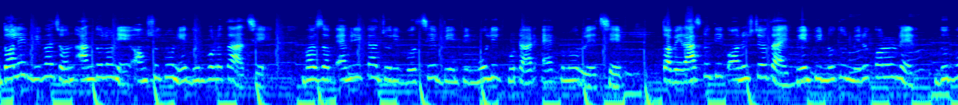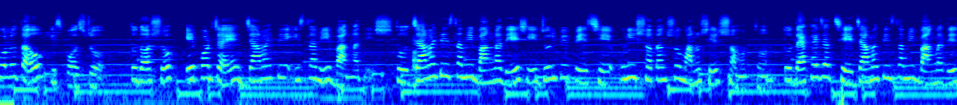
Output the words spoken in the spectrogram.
দলের বিভাজন আন্দোলনে অংশগ্রহণে দুর্বলতা আছে। ভয়েস অব আমেরিকা জরিপ বলছে, বিএনপির মৌলিক ভোটার এখনও রয়েছে। তবে রাজনৈতিক অনিশ্চয়তায় বিএনপির নতুন মেরুকরণের দুর্বলতাও স্পষ্ট। তো দর্শক, এ পর্যায়ে জামায়াতে ইসলামী বাংলাদেশ। তো জামায়াতে ইসলামী বাংলাদেশ এই জরিপে পেয়েছে উনিশ শতাংশ মানুষের সমর্থন। তো দেখা যাচ্ছে, জামায়াতে ইসলামী বাংলাদেশ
